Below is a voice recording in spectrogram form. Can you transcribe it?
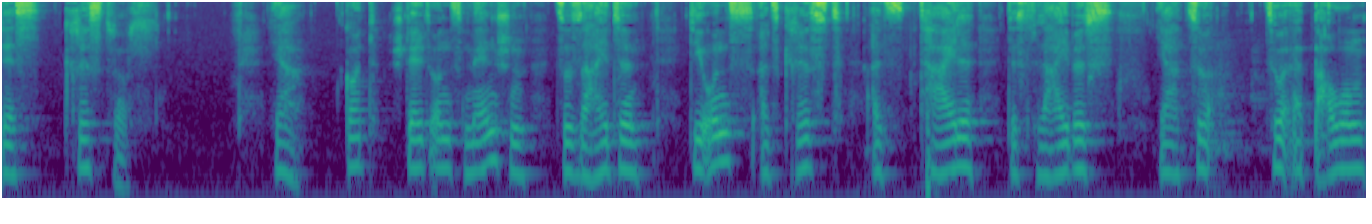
des Christus. Ja, Gott stellt uns Menschen zur Seite, die uns als Christ, als Teil des Leibes ja zur, zur Erbauung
